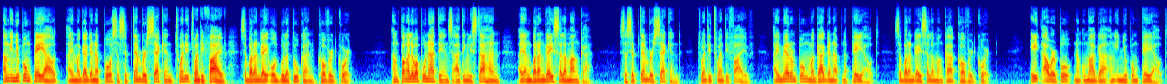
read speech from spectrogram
Ang inyo pong payout ay magaganap po sa September 2, 2025 sa Barangay Old Bulatukan Covered Court. Ang pangalawa po natin sa ating listahan ay ang Barangay Salamanca sa September 2, 2025 ay meron pong magaganap na payout sa Barangay Salamanca Covered Court. 8-hour po ng umaga ang inyo pong payout.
